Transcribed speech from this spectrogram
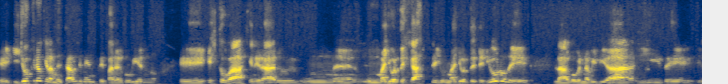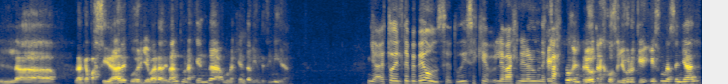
Eh, y yo creo que lamentablemente para el gobierno eh, esto va a generar eh, un mayor desgaste y un mayor deterioro de la gobernabilidad y de la, la, capacidad de poder llevar adelante una agenda, una agenda bien definida. Ya, esto del TPP-11, tú dices que le va a generar un desgaste. Entre otras cosas, yo creo que es una señal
